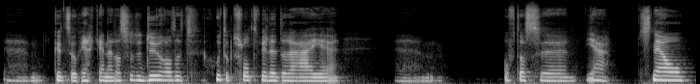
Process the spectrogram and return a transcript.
Ehm, je kunt het ook herkennen dat ze de deur altijd goed op slot willen draaien. Ehm, of dat ze ja, snel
